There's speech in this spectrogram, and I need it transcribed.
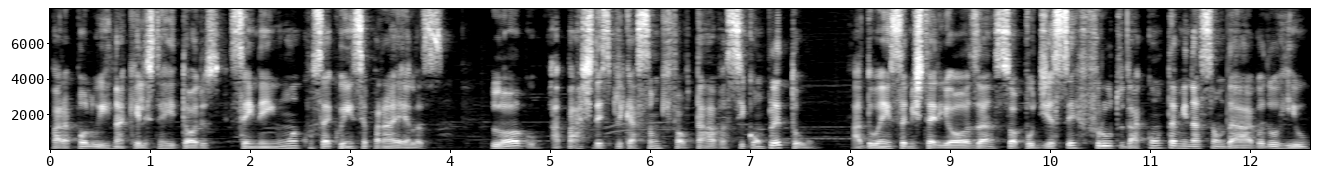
para poluir naqueles territórios sem nenhuma consequência para elas. Logo, a parte da explicação que faltava se completou. A doença misteriosa só podia ser fruto da contaminação da água do rio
